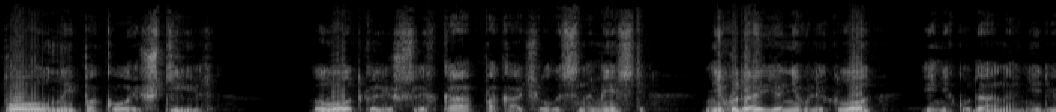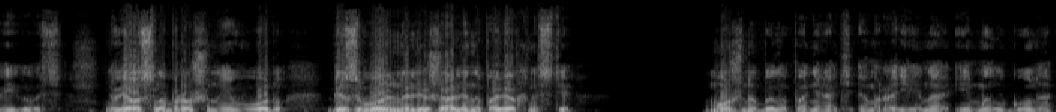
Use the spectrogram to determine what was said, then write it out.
полный покой, штиль. Лодка лишь слегка покачивалась на месте, никуда ее не влекло, и никуда она не двигалась. Весла, брошенные в воду, безвольно лежали на поверхности. Можно было понять Эмраина и Мылгуна,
